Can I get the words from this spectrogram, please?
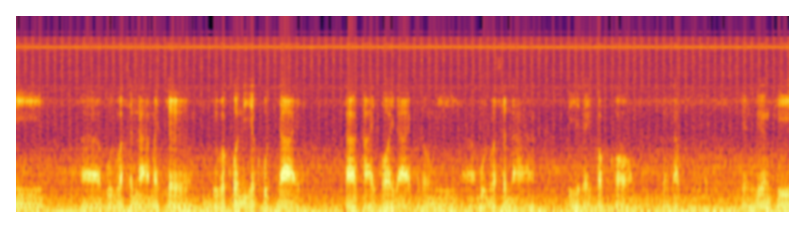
มีอ่าบุญวาสนามาเจอ หรือว่าคนที่จะขุดได้ ค้าขายพลอยได้ก็ต้องมีบุญวาสนาที่จะได้ครอบครองนะครับ เป็นเรื่องที่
